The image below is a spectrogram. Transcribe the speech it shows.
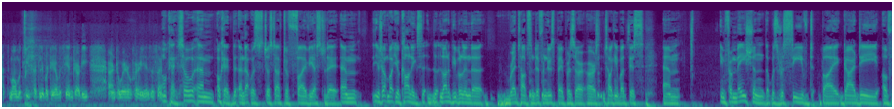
at the moment. He's at Liberty, obviously, and Gardaí aren't aware of where he is. As Okay, so um, okay, th- and that was just after five yesterday. Um, you're talking about your colleagues. A lot of people in the red tops and different newspapers are, are talking about this um, information that was received by Gardaí of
